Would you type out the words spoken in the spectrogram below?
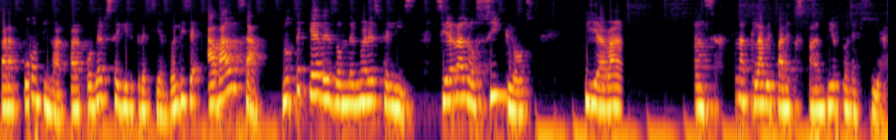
para continuar, para poder seguir creciendo. Él dice, avanza, no te quedes donde no eres feliz. Cierra los ciclos y avanza. Una clave para expandir tu energía.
